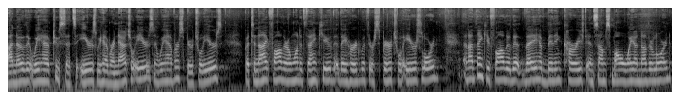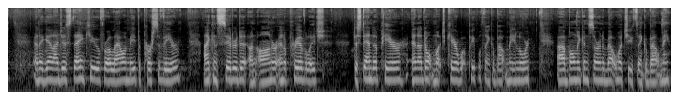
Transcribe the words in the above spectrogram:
I know that we have two sets of ears. We have our natural ears and we have our spiritual ears. But tonight, Father, I want to thank you that they heard with their spiritual ears, Lord. And I thank you, Father, that they have been encouraged in some small way or another, Lord. And again, I just thank you for allowing me to persevere. I considered it an honor and a privilege to stand up here, and I don't much care what people think about me, Lord. I'm only concerned about what you think about me.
